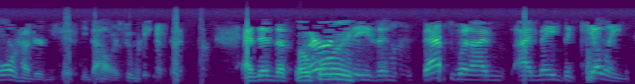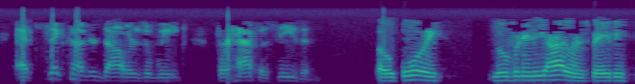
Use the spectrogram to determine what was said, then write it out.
four hundred and fifty dollars a week. and then the Oh, third boy. season, that's when I I made the killing at six hundred dollars a week for half a season. oh boy, moving to the islands, baby.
